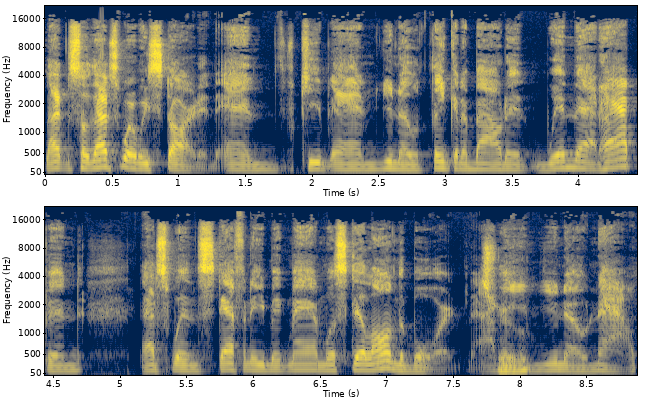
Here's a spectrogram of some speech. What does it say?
that, so that's where we started. And keep and you know thinking about it when that happened. That's when Stephanie McMahon was still on the board. True. I mean, you know now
